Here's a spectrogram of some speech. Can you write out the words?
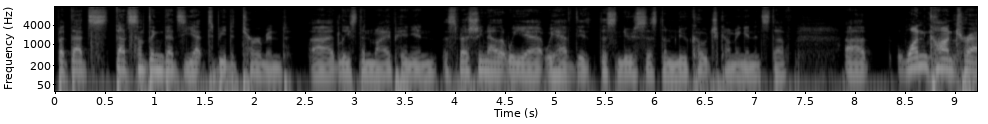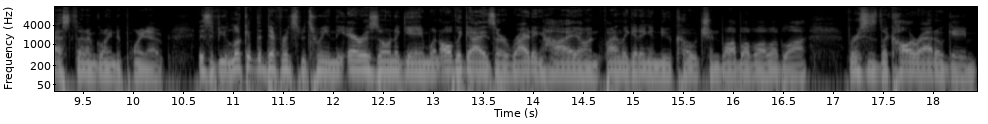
but that's that's something that's yet to be determined uh, at least in my opinion especially now that we uh, we have this, this new system new coach coming in and stuff uh, one contrast that I'm going to point out is if you look at the difference between the Arizona game when all the guys are riding high on finally getting a new coach and blah blah blah blah blah versus the Colorado game.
